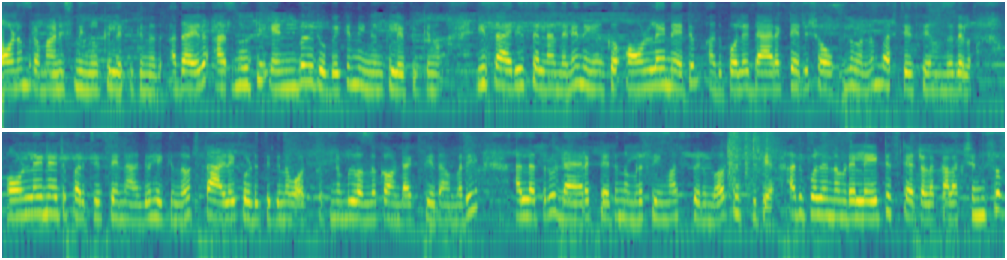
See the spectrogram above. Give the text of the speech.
ഓണം പ്രമാണിച്ച് നിങ്ങൾക്ക് ലഭിക്കുന്നത്. അതായത് അറുന്നൂറ്റി എൺപത് രൂപയ്ക്ക് നിങ്ങൾക്ക് ലഭിക്കുന്നു. ഈ സാരീസ് എല്ലാം തന്നെ നിങ്ങൾക്ക് ഓൺലൈനായിട്ടും അതുപോലെ ഡയറക്റ്റായിട്ട് ഷോപ്പിൽ വന്നും പർച്ചേസ് ചെയ്യാവുന്നതല്ലോ ഓൺലൈനായിട്ട് പർച്ചേസ് ചെയ്യാൻ ആഗ്രഹിക്കുന്നവർ താഴെ കൊടുത്തിരിക്കുന്ന വാട്സപ്പ് നമ്പറിൽ ഒന്ന് കോൺടാക്ട് ചെയ്താൽ മതി. അല്ലാത്തൊരു ഡയറക്റ്റായിട്ട് നമ്മുടെ സീമാസ് പെരുമ്പോൾ വിസിറ്റ് ചെയ്യുക അതുപോലെ നമ്മുടെ ലേറ്റസ്റ്റ് ആയിട്ടുള്ള കളക്ഷൻസും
